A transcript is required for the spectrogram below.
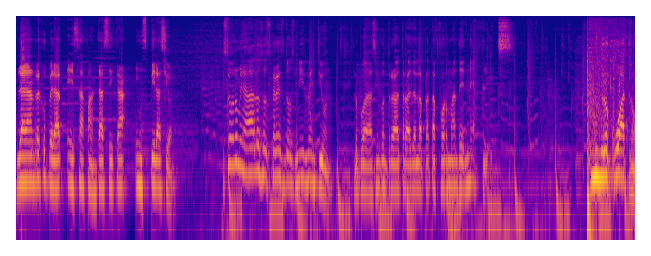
le harán recuperar esa fantástica inspiración. Estuvo nominada a los Oscars 2021. Lo podrás encontrar a través de la plataforma de Netflix. Número 4.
